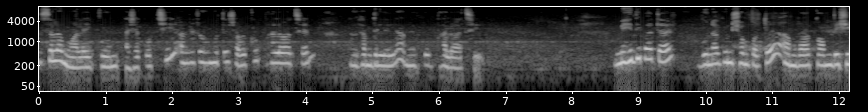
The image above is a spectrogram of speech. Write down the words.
আসসালামু আলাইকুম। আশা করছি আল্লাহর রহমতে সবাই খুব ভালো আছেন। আলহামদুলিল্লাহ আমি খুব ভালো আছি। মেহেদি পাতার গুণাগুণ সম্পর্কে আমরা কম বেশি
